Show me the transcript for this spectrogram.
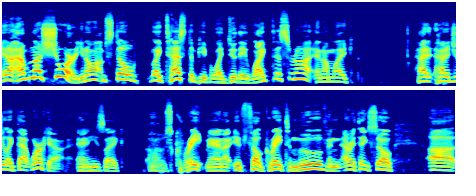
you know, I'm not sure. You know, I'm still like testing people. Like, do they like this or not? And I'm like, how how did you like that workout? And he's like, oh, it was great, man. I- It felt great to move and everything. So. Uh,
